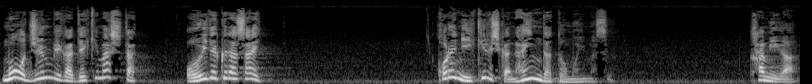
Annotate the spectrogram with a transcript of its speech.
もう準備ができました。おいでください。これに生きるしかないんだと思います。神が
